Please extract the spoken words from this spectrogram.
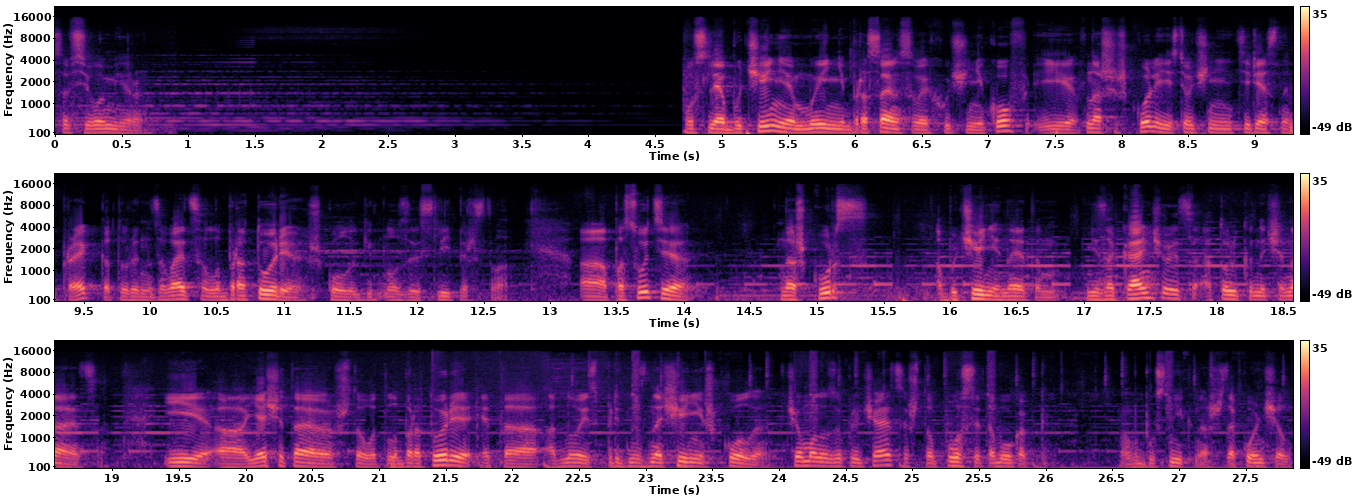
со всего мира. После обучения мы не бросаем своих учеников, и в нашей школе есть очень интересный проект, который называется «Лаборатория школы гипноза и слиперства». А, по сути, наш курс обучение на этом не заканчивается, а только начинается. И э, я считаю, что вот лаборатория – это одно из предназначений школы. В чем оно заключается? Что после того, как выпускник наш закончил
